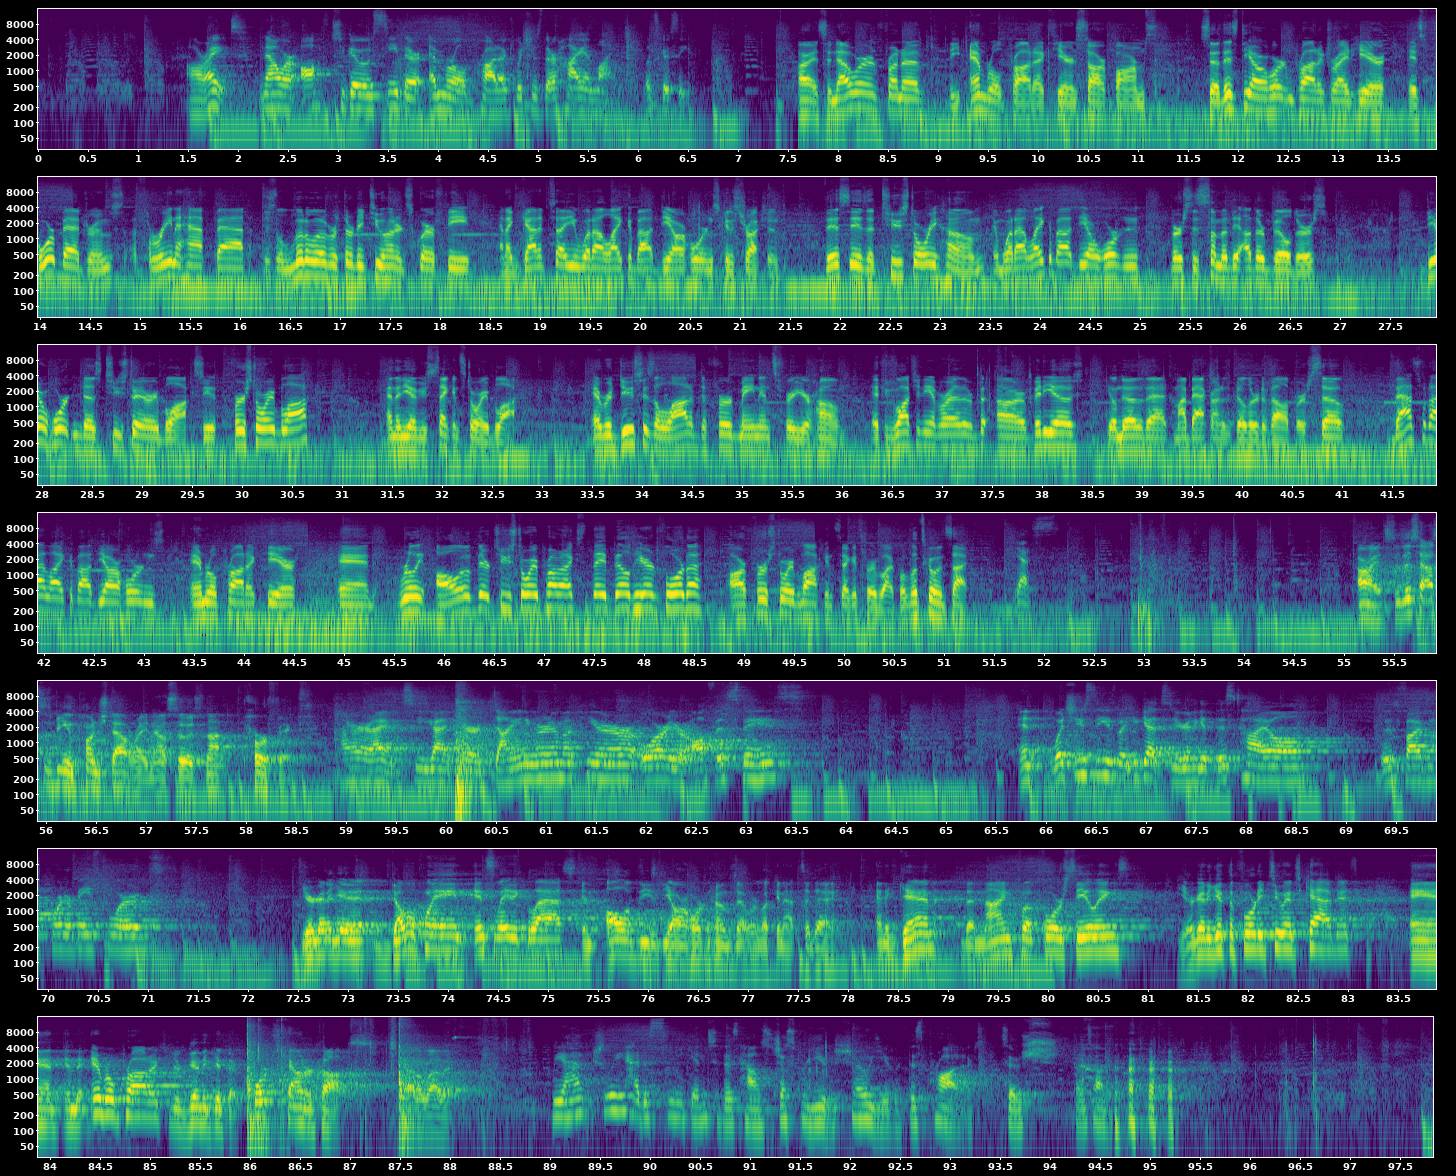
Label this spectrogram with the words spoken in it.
All right, now we're off to go see their Emerald product, which is their high-end line. Let's go see. All right, so now we're in front of the Emerald product here in Star Farms. So this DR Horton product right here is four bedrooms, a three and a half bath, just a little over 3,200 square feet. And I gotta tell you what I like about DR Horton's construction. This is a two-story home, and what I like about DR Horton versus some of the other builders, DR Horton does two-story blocks. First story block, and then you have your second story block. It reduces a lot of deferred maintenance for your home. If you've watched any of our other our videos, you'll know that my background is builder developer. So that's what I like about DR Horton's Emerald product here. And really all of their two-story products that they build here in Florida are first story block and second story block. But let's go inside. Yes. All right, so this house is being punched out right now, so it's not perfect. All right, so you got your dining room up here or your office space. And what you see is what you get. So you're gonna get this tile, those five and a quarter baseboards. You're gonna get double pane insulated glass in all of these DR Horton homes that we're looking at today. And again, the nine foot four ceilings, you're gonna get the 42 inch cabinets, and in the Emerald product, you're gonna get the quartz countertops. Gotta love it. We actually had to sneak into this house just for you to show you this product. So shh, don't tell me.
